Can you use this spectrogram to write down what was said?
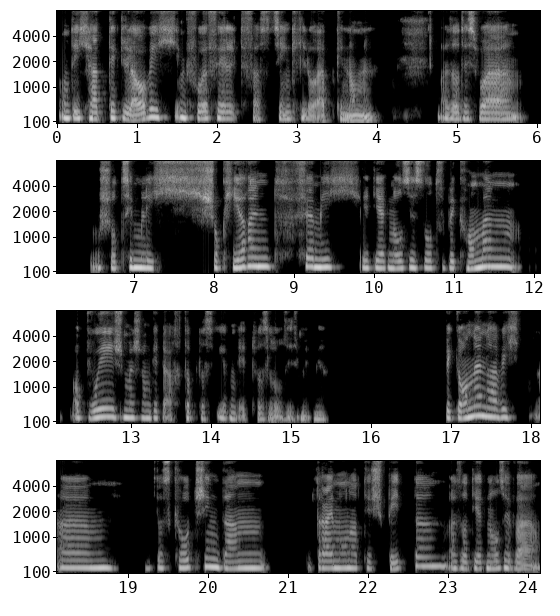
und ich hatte, glaube ich, im Vorfeld fast 10 Kilo abgenommen. Also das war schon ziemlich schockierend für mich, die Diagnose so zu bekommen, obwohl ich mir schon gedacht habe, dass irgendetwas los ist mit mir. Begonnen habe ich ähm, das Coaching dann drei Monate später, also Diagnose war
